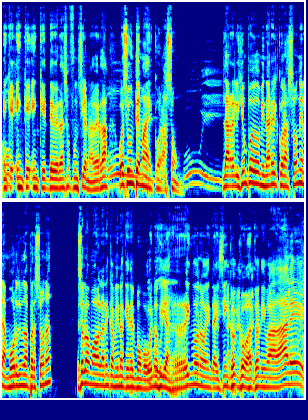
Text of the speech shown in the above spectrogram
En, que, en, que, en que de verdad eso funciona, ¿de verdad? ¿O eso es un tema del corazón? Uy. ¿La religión puede dominar el corazón, el amor de una persona? Eso lo vamos a hablar en camino aquí en el Bombo. Buenos días, Ritmo 95, Cobatón y más. Dale.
